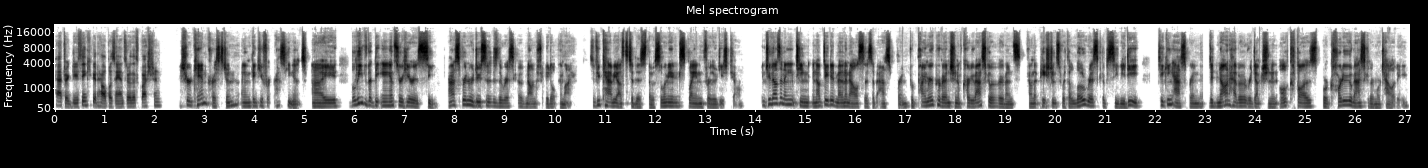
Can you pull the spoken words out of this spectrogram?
Patrick, do you think you could help us answer this question? Sure can, Christian, and thank you for asking it. I believe that the answer here is C. Aspirin reduces the risk of non fatal MI. So, a few caveats to this, though. So, let me explain further detail. In 2018, an updated meta analysis of aspirin for primary prevention of cardiovascular events found that patients with a low risk of CVD taking aspirin did not have a reduction in all cause or cardiovascular mortality.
